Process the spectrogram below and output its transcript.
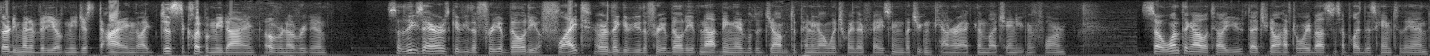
30 minute video of me just dying, like just a clip of me dying over and over again. So these arrows give you the free ability of flight, or they give you the free ability of not being able to jump depending on which way they're facing, but you can counteract them by changing your form. So one thing I will tell you that you don't have to worry about since I played this game to the end,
